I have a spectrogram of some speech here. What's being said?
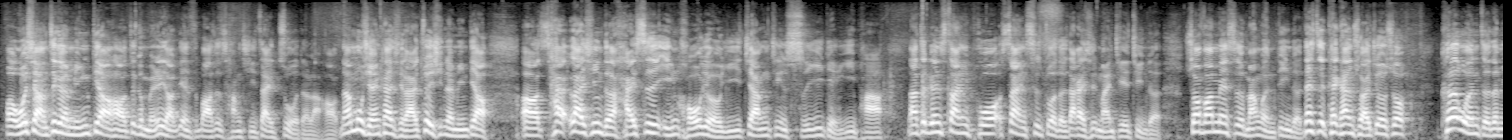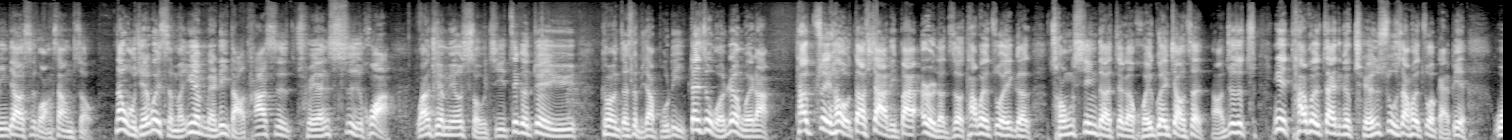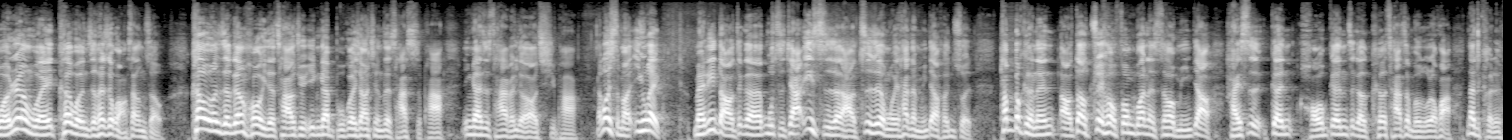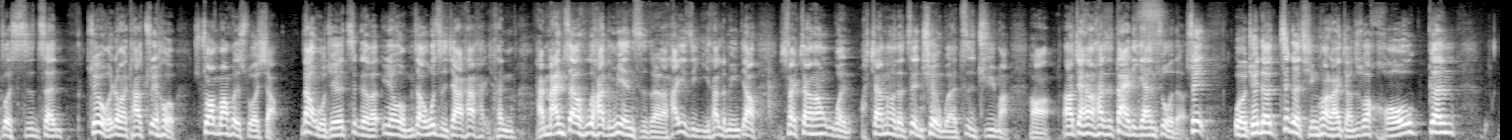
哦，我想这个民调哈，这个美丽岛电子报是长期在做的了哈。那目前看起来最新的民调，呃，蔡赖清德还是赢侯友谊将近十一点一趴。那这跟上一波上一次做的大概是蛮接近的，双方面是蛮稳定的。但是可以看出来，就是说柯文哲的民调是往上走。那我觉得为什么？因为美丽岛它是全市化，完全没有手机，这个对于柯文哲是比较不利。但是我认为啦。他最后到下礼拜二了之后，他会做一个重新的这个回归校正啊，就是因为他会在这个权数上会做改变。我认为柯文哲会是往上走，柯文哲跟侯友的差距应该不会像现在差十趴，应该是差个六到七趴。那为什么？因为美丽岛这个木子家一直啊自认为他的民调很准，他不可能啊到最后封关的时候民调还是跟侯跟这个柯差这么多的话，那就可能会失真。所以我认为他最后双方会缩小。那我觉得这个，因为我们知道吴子嘉他很很还蛮在乎他的面子的了，他一直以他的民调相相当稳、相当的正确稳自居嘛，好，然后加上他是戴立安做的，所以我觉得这个情况来讲，就是说侯跟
